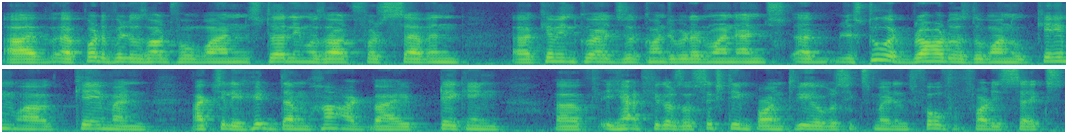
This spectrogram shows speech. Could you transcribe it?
Uh, Porterfield was out for one. Stirling was out for seven. Kevin Coetzer contributed one, and Stuart Broad was the one who came came and actually hit them hard by taking. he had figures of 16.3 over six maidens, 4 for 46.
